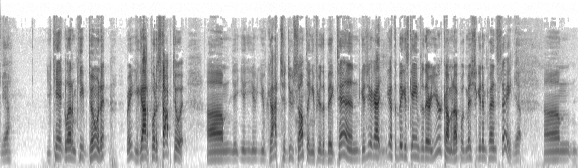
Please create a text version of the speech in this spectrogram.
Yeah. You can't let them keep doing it. Right? You got to put a stop to it. Um, you, you, you've got to do something if you're the Big Ten because you got you got the biggest games of their year coming up with Michigan and Penn State. Yep. Um,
